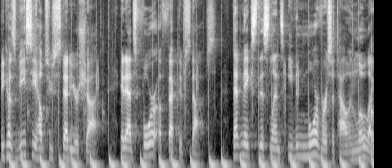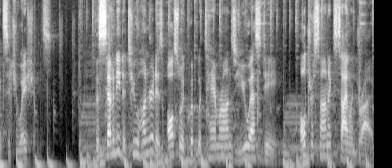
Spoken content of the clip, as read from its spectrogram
Because VC helps you steady your shot, it adds four effective stops. That makes this lens even more versatile in low light situations. The 70 to 200 is also equipped with Tamron's USD, ultrasonic silent drive.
